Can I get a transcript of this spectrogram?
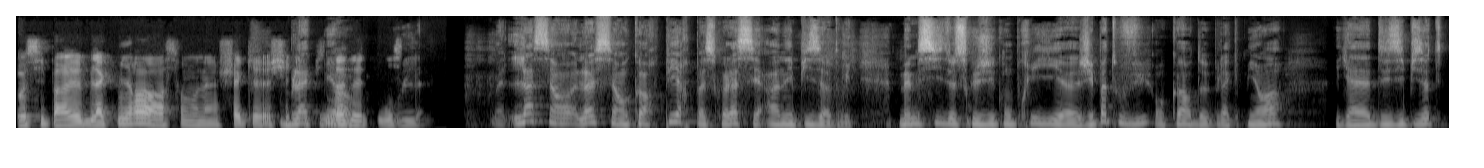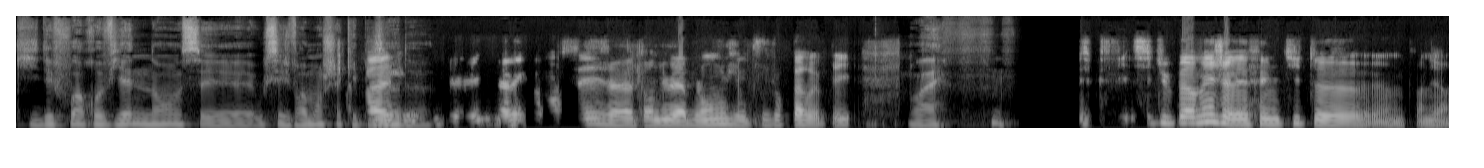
Aussi parler de Black Mirror à ce moment-là. Chaque, chaque Black épisode Mirror. est. Là, c'est en- là, c'est encore pire parce que là, c'est un épisode, oui. Même si de ce que j'ai compris, euh, j'ai pas tout vu encore de Black Mirror. Il y a des épisodes qui des fois reviennent, non? C'est ou c'est vraiment chaque Ah, épisode. j'ai- J'avais commencé, j'avais attendu la blonde, j'ai toujours pas repris. euh, Ouais. Si, si tu permets, j'avais fait une petite. euh, comment dire,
